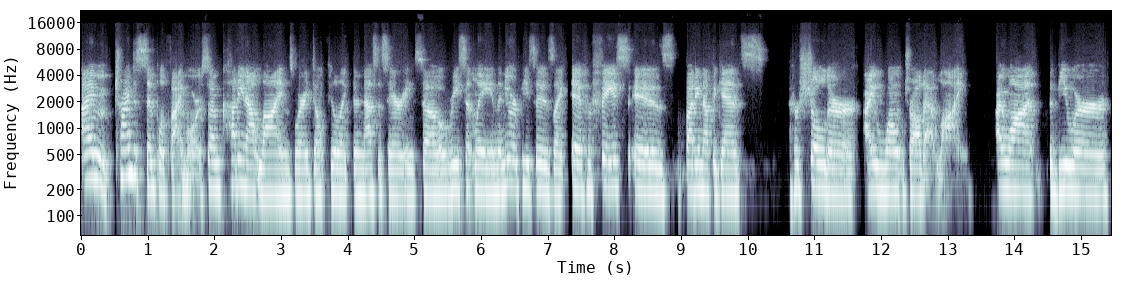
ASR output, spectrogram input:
I'm trying to simplify more. So I'm cutting out lines where I don't feel like they're necessary. So recently in the newer pieces, like if a face is butting up against her shoulder, I won't draw that line. I want the viewer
